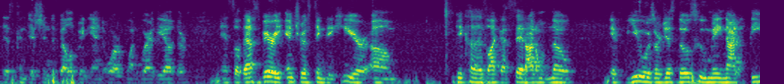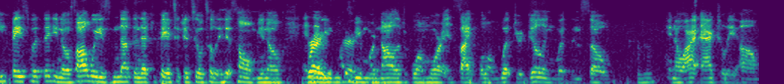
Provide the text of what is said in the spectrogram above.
this condition developing, and or one way or the other. And so that's very interesting to hear um, because, like I said, I don't know if viewers are just those who may not be faced with it. You know, it's always nothing that you pay attention to until it hits home, you know, and then you want to be more knowledgeable and more insightful on what you're dealing with. And so, Mhm. you know, I actually, um,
